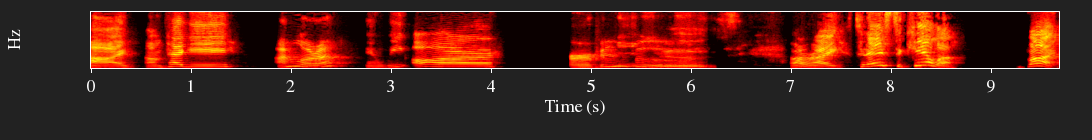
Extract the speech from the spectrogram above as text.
Hi, I'm Peggy, I'm Laura. and we are Urban Booze. All right, today's tequila, but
